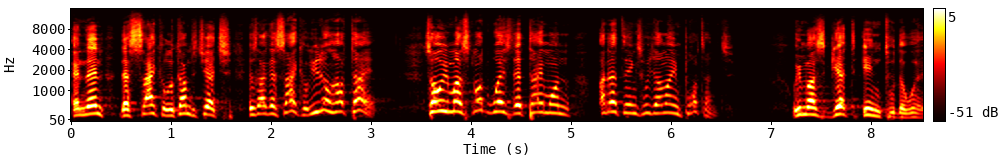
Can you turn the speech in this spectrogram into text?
and then the cycle, you come to church, it's like a cycle. You don't have time. So we must not waste the time on other things which are not important. We must get into the word.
